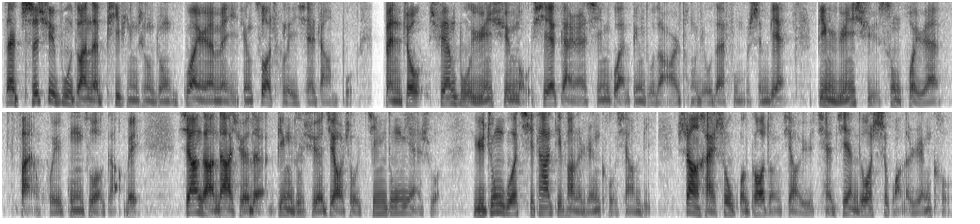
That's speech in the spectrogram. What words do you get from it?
在持续不断的批评声中，官员们已经做出了一些让步。本周宣布允许某些感染新冠病毒的儿童留在父母身边，并允许送货员。返回工作岗位。香港大学的病毒学教授金东彦说：“与中国其他地方的人口相比，上海受过高等教育且见多识广的人口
